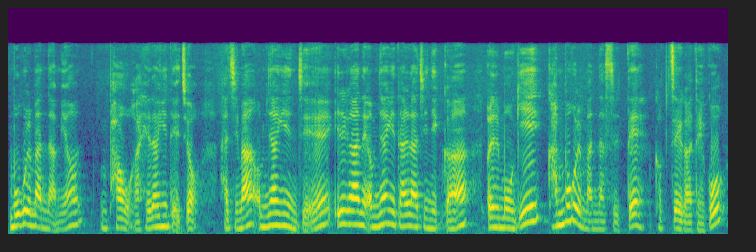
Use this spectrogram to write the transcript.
목을 만나면 파워가 해당이 되죠. 하지만 음양이 이제 일간의 음양이 달라지니까 을목이 간목을 만났을 때 겁재가 되고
